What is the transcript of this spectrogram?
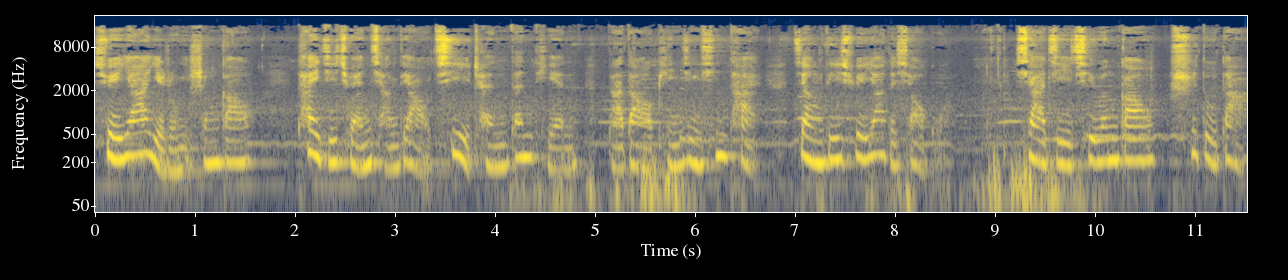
血压也容易升高。太极拳强调气沉丹田，达到平静心态、降低血压的效果。夏季气温高，湿度大。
